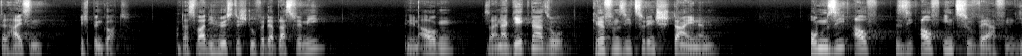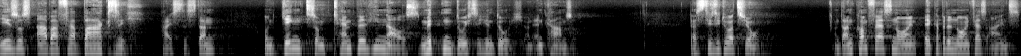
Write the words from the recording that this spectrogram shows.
Will heißen, ich bin Gott. Und das war die höchste Stufe der Blasphemie. In den Augen seiner Gegner, so griffen sie zu den Steinen, um sie auf, sie auf ihn zu werfen. Jesus aber verbarg sich, heißt es dann, und ging zum Tempel hinaus, mitten durch sie hindurch und entkam so. Das ist die Situation. Und dann kommt Vers 9, äh, Kapitel 9, Vers 1.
